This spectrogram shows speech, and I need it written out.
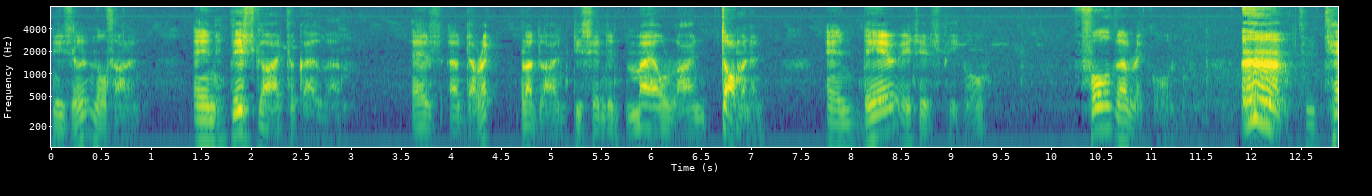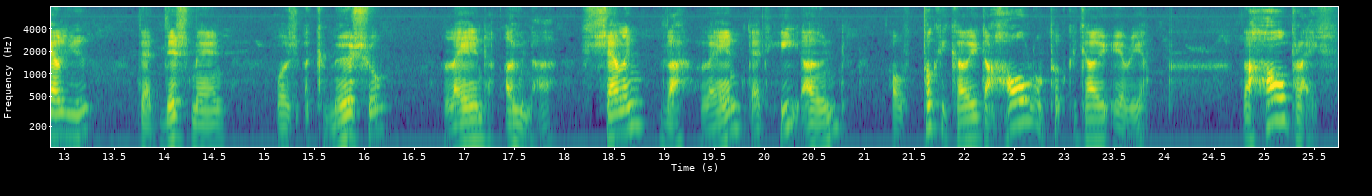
New Zealand, North Island. And this guy took over as a direct bloodline, descendant, male line, dominant. And there it is, people, for the record, to tell you that this man was a commercial land owner selling the land that he owned of Pukekohe, the whole of Pukekohe area, the whole place,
